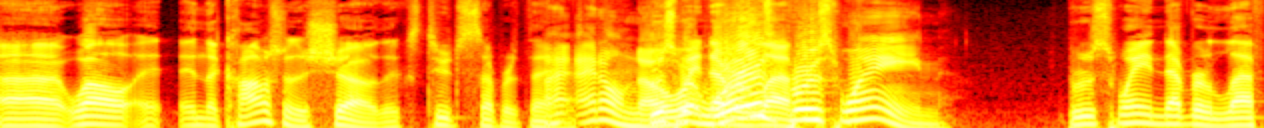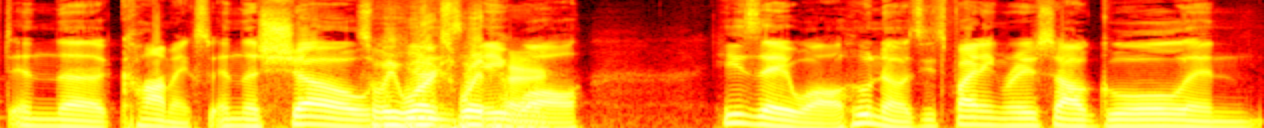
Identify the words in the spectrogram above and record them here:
Uh, well, in the comics or the show, there's two separate things. I, I don't know. Bruce Where, Wayne never where is left. Bruce Wayne? Bruce Wayne never left in the comics. In the show, So he works he's with her. AWOL. He's AWOL. Who knows? He's fighting Ra's al Ghul in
